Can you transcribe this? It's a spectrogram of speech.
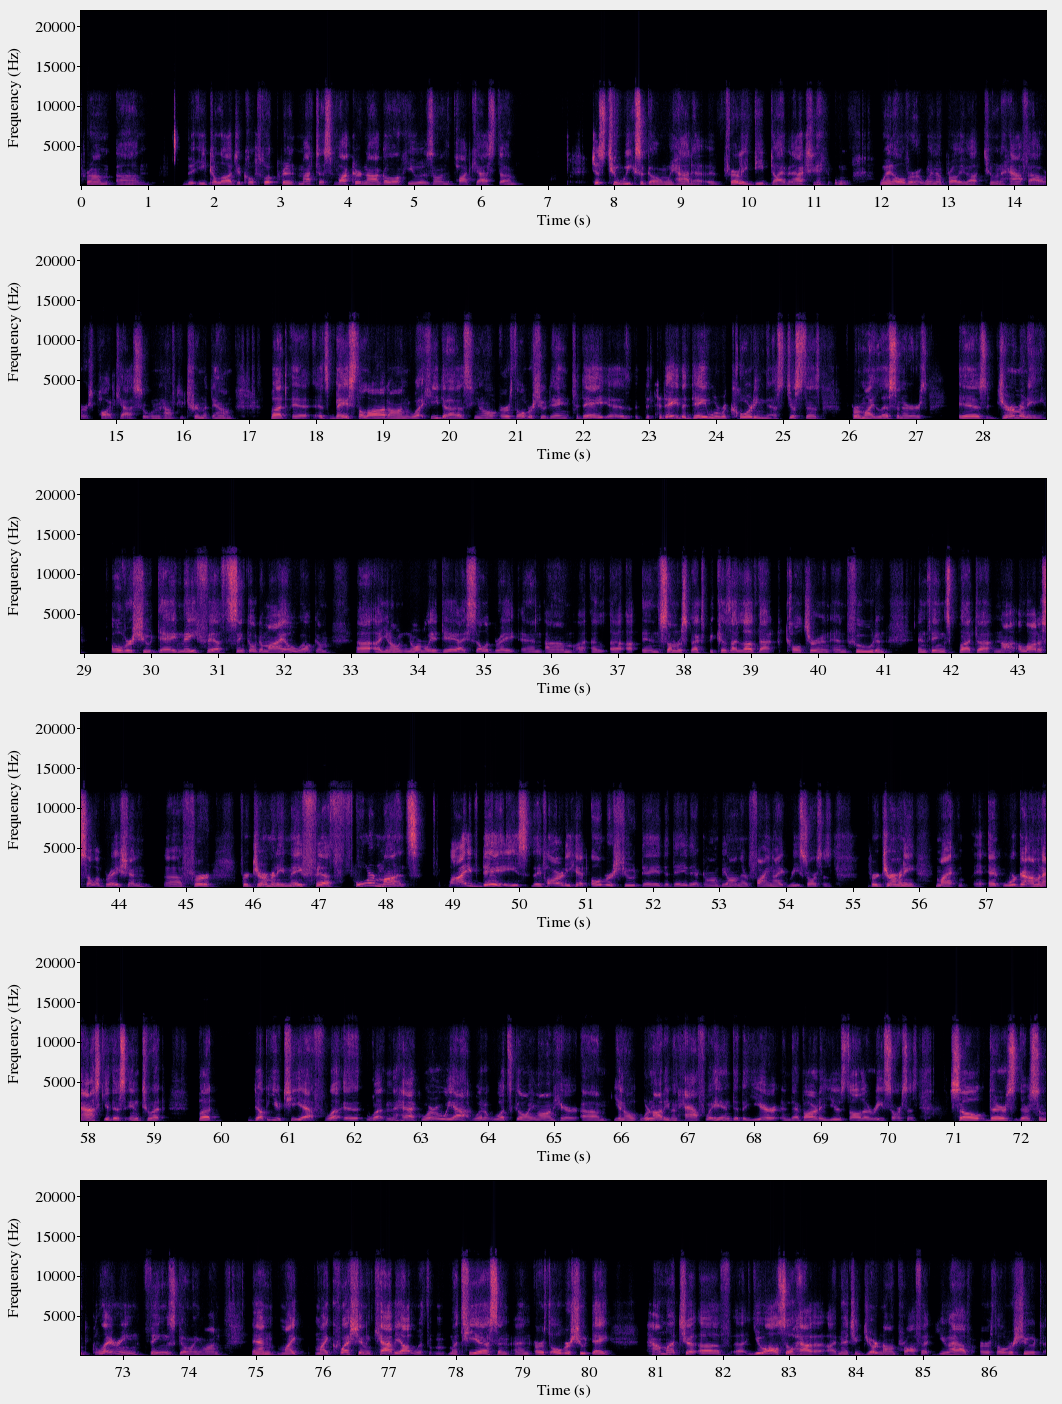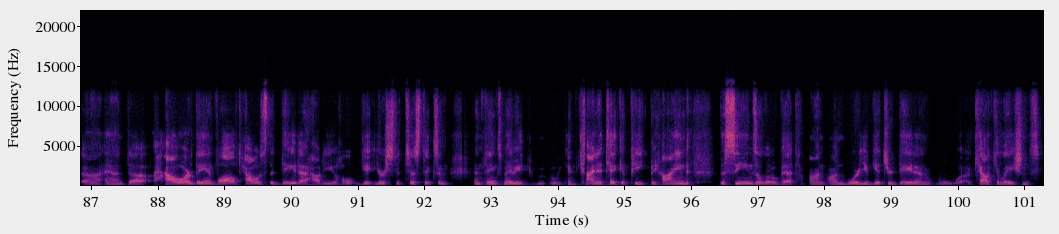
from um, the ecological footprint mathis wackernagel he was on the podcast um, just two weeks ago, and we had a, a fairly deep dive. and actually went over. It went up probably about two and a half hours podcast, so we're gonna have to trim it down. But it, it's based a lot on what he does, you know, Earth Overshoot Day. And today is today the day we're recording this, just as for my listeners, is Germany Overshoot Day, May 5th, Cinco de Mayo. Welcome uh, uh, you know, normally a day I celebrate and um, uh, uh, uh, in some respects because I love that culture and, and food and and things, but uh, not a lot of celebration for for Germany. May fifth, four months, five days. They've already hit overshoot day, the day they're gone beyond their finite resources for Germany. My and we're gonna I'm gonna ask you this into it, but WTF? What uh, what in the heck? Where are we at? What what's going on here? Um, you know, we're not even halfway into the year, and they've already used all their resources. So there's there's some glaring things going on, and my my question and caveat with Matthias and, and Earth Overshoot Day how much of uh, you also have i mentioned your nonprofit you have earth overshoot uh, and uh, how are they involved? How is the data? How do you hold, get your statistics and and things? Maybe we can kind of take a peek behind the scenes a little bit on on where you get your data and calculations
